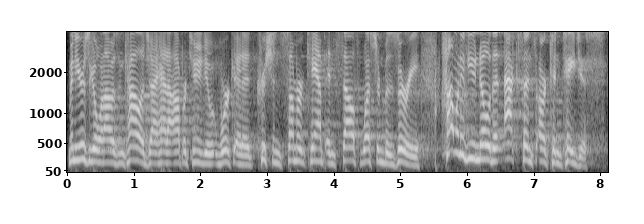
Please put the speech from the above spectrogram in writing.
Many years ago, when I was in college, I had an opportunity to work at a Christian summer camp in southwestern Missouri. How many of you know that accents are contagious?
